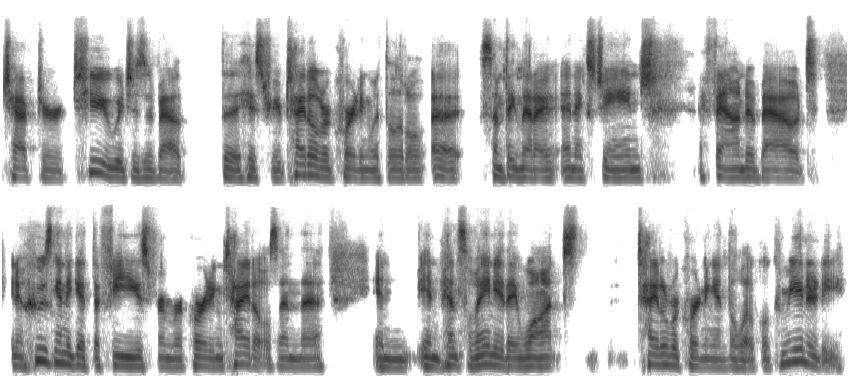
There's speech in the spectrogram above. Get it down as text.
chapter two which is about the history of title recording with a little uh, something that I an exchange I found about you know who's going to get the fees from recording titles and the in in Pennsylvania they want title recording in the local community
